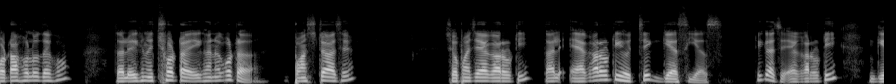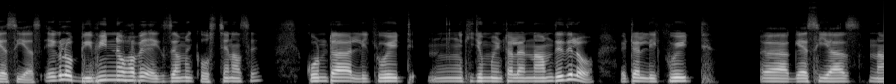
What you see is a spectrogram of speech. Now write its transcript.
কটা হলো দেখো? তাহলে এখানে ছটা, এখানে কটা? পাঁচটা আছে। ছ, পাঁচে, এগারোটি। তাহলে এগারোটি হচ্ছে গ্যাসিয়াস ঠিক আছে? এগারোটি গ্যাসিয়াস এগুলো বিভিন্নভাবে এক্সামে কোশ্চেন আসে। কোনটা লিকুইড কিছু মেটালের নাম দিয়ে দিল? এটা লিকুইড গ্যাসিয়াস না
